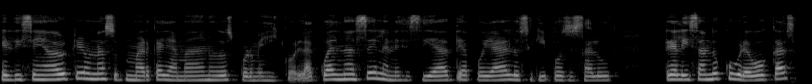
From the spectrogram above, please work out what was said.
el diseñador creó una submarca llamada Nudos por México, la cual nace de la necesidad de apoyar a los equipos de salud, realizando cubrebocas,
